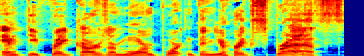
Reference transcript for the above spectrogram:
empty freight cars are more important than your express.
